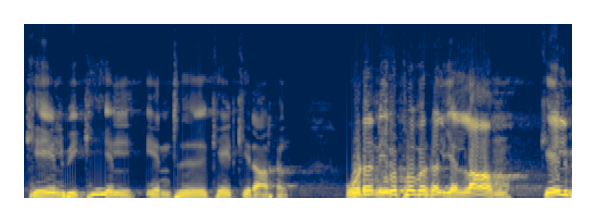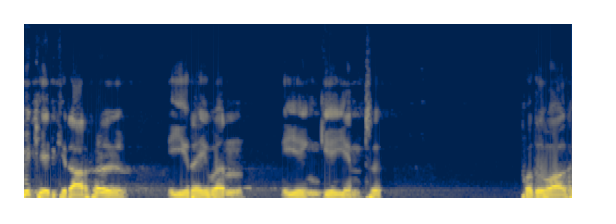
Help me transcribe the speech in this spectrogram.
கேள்வி கேள் என்று கேட்கிறார்கள். உடன் இருப்பவர்கள் எல்லாம் கேள்வி கேட்கிறார்கள் இறைவன் எங்கே என்று. பொதுவாக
